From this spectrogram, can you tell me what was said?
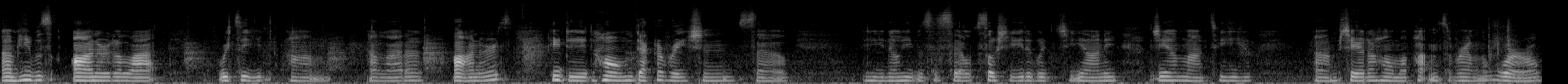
Um, he was honored a lot, received um, a lot of honors. He did home decorations, so you know he was associated with Gianni Giamonte. Um, shared a home apartments around the world.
